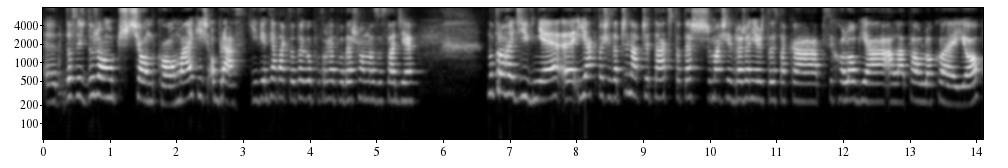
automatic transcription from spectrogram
e, dosyć dużą czcionką, ma jakieś obrazki, więc ja tak do tego trochę podeszłam na zasadzie no trochę dziwnie e, jak to się zaczyna czytać, to też ma się wrażenie, że to jest taka psychologia a la Paulo Coelho.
